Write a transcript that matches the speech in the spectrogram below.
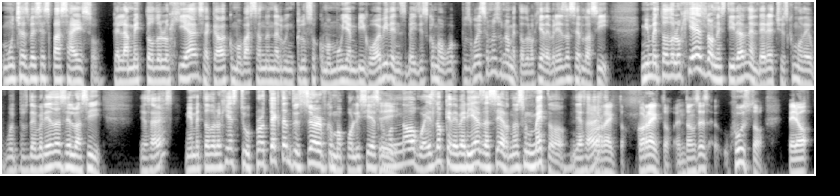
muchas veces pasa eso, que la metodología se acaba como basando en algo incluso como muy ambiguo, evidence-based. Es como, pues, güey, eso no es una metodología, deberías de hacerlo así. Mi metodología es la honestidad en el derecho. Es como de, güey, pues deberías de hacerlo así. ¿Ya sabes? Mi metodología es to protect and to serve como policía. Es como, no, güey, es lo que deberías de hacer, no es un método, ¿ya sabes? Correcto, correcto. Entonces, justo, pero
